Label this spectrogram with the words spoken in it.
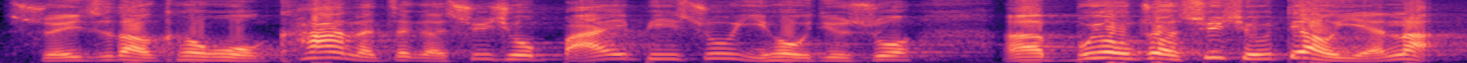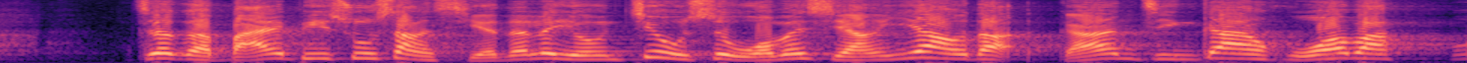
谁知道客户看了这个需求白皮书以后就说：“呃，不用做需求调研了。”这个白皮书上写的内容就是我们想要的，赶紧干活吧！哦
